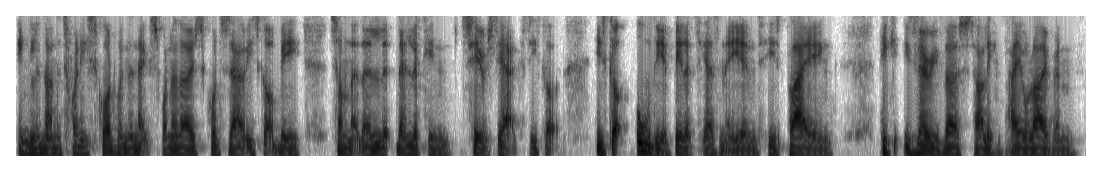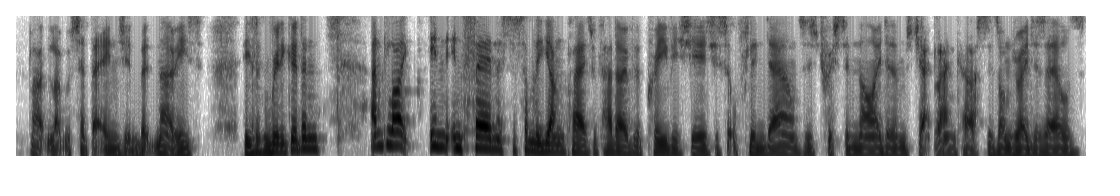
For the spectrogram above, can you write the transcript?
England under 20 squad when the next one of those squads is out. He's got to be someone that they're they're looking seriously at because he's got he's got all the ability, hasn't he? And he's playing. He, he's very versatile. He can play all over, and like like we said that engine. But no, he's he's looking really good. And and like in in fairness to some of the young players we've had over the previous years, you sort of Flynn Downes, as Tristan Nydams, Jack Lancasters, Andre Dozzells.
